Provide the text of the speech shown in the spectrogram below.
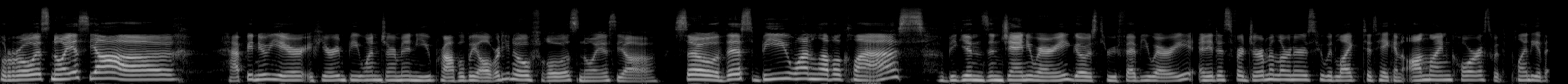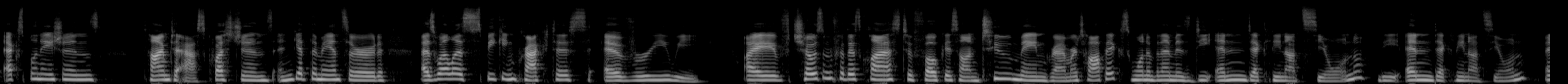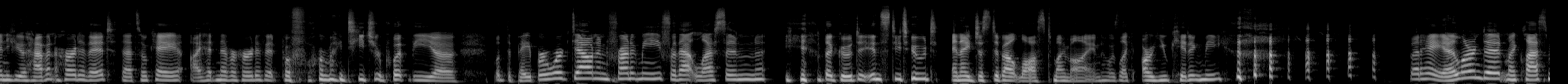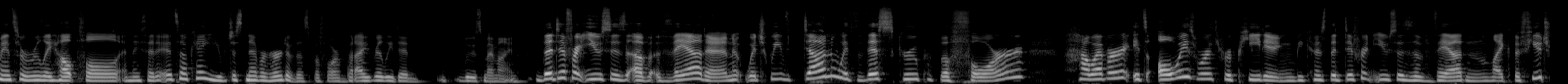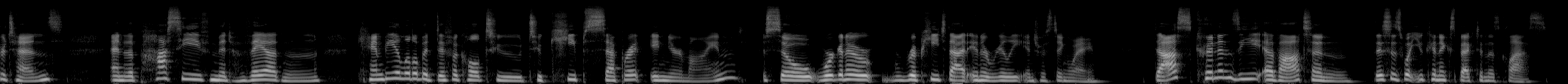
Frohes neues Jahr! Happy New Year. If you're in B1 German, you probably already know Frohes neues Jahr. So, this B1 level class begins in January, goes through February, and it is for German learners who would like to take an online course with plenty of explanations, time to ask questions and get them answered, as well as speaking practice every week. I've chosen for this class to focus on two main grammar topics. One of them is die n-Deklination, the n-Deklination. And if you haven't heard of it, that's okay. I had never heard of it before my teacher put the uh, put the paperwork down in front of me for that lesson at the Goethe Institute, and I just about lost my mind. I was like, "Are you kidding me?" But hey, I learned it. My classmates were really helpful and they said, it's okay, you've just never heard of this before. But I really did lose my mind. The different uses of werden, which we've done with this group before. However, it's always worth repeating because the different uses of werden, like the future tense and the passive mit werden, can be a little bit difficult to to keep separate in your mind. So we're going to repeat that in a really interesting way. Das können Sie erwarten. This is what you can expect in this class.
